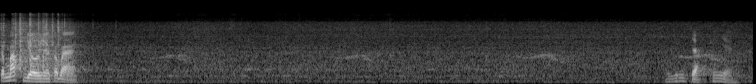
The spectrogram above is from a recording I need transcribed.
cái bắp vô nha các bạn. Dính chặt cái nha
